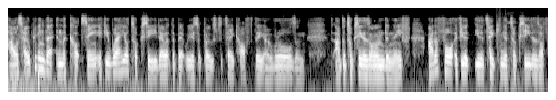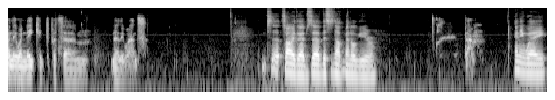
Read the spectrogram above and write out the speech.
I was hoping that in the cutscene, if you wear your tuxedo at the bit where you're supposed to take off the overalls and have the tuxedos on underneath, I'd have thought if you're either taking your tuxedos off and they were naked, but um, no, they weren't. So- sorry, Debs. Uh, this is not Metal Gear. Damn. Anyway,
